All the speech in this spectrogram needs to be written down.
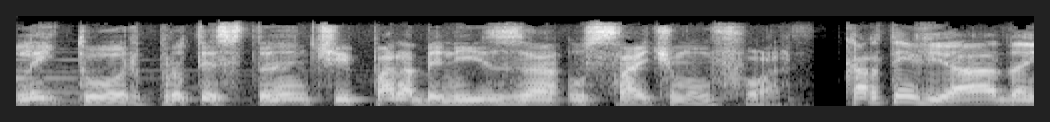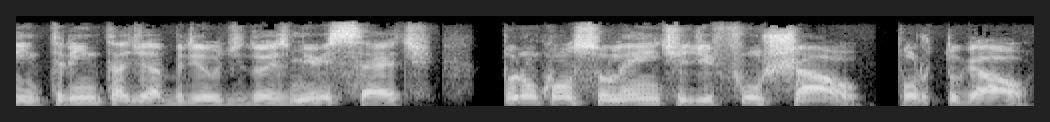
Leitor protestante parabeniza o site Monfort. Carta enviada em 30 de abril de 2007 por um consulente de Funchal, Portugal,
